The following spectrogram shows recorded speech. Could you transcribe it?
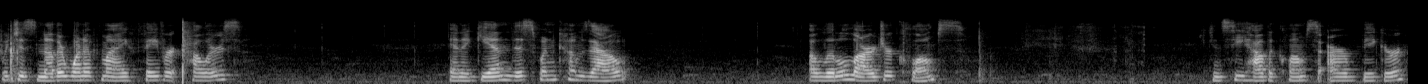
Which is another one of my favorite colors. And again, this one comes out a little larger clumps. You can see how the clumps are bigger.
